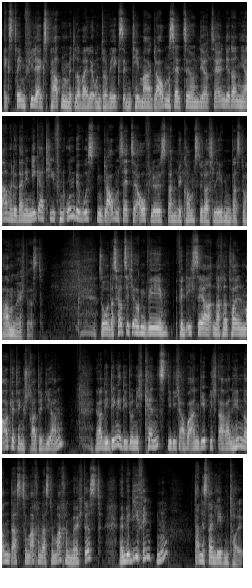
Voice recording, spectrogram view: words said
extrem viele Experten mittlerweile unterwegs im Thema Glaubenssätze und die erzählen dir dann, ja, wenn du deine negativen, unbewussten Glaubenssätze auflöst, dann bekommst du das Leben, das du haben möchtest. So, und das hört sich irgendwie, finde ich, sehr nach einer tollen Marketingstrategie an. Ja, die Dinge, die du nicht kennst, die dich aber angeblich daran hindern, das zu machen, was du machen möchtest, wenn wir die finden, dann ist dein Leben toll.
